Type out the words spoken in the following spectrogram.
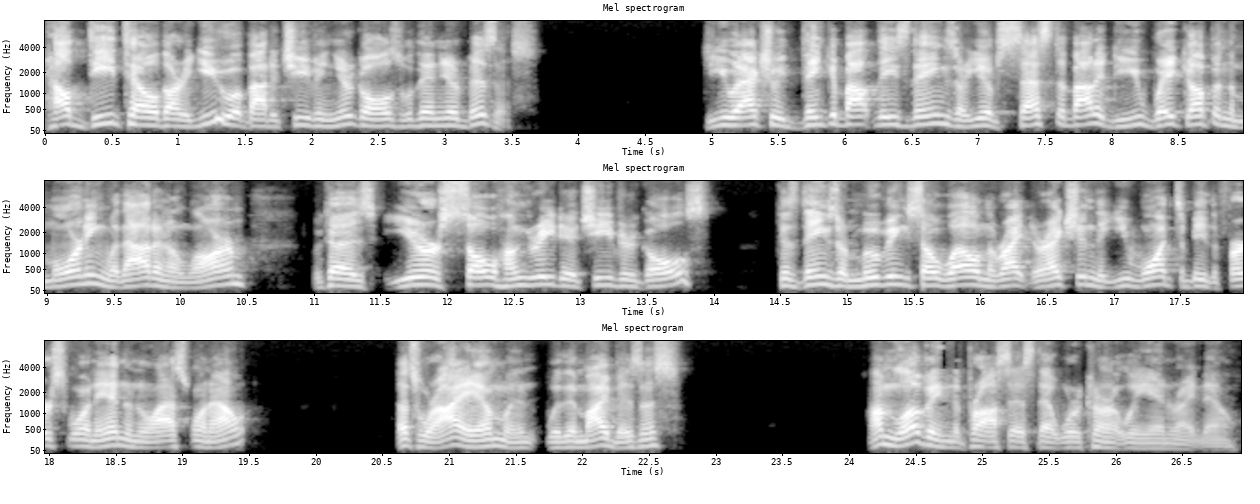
How detailed are you about achieving your goals within your business? Do you actually think about these things? Are you obsessed about it? Do you wake up in the morning without an alarm because you're so hungry to achieve your goals? Because things are moving so well in the right direction that you want to be the first one in and the last one out? That's where I am within my business. I'm loving the process that we're currently in right now.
